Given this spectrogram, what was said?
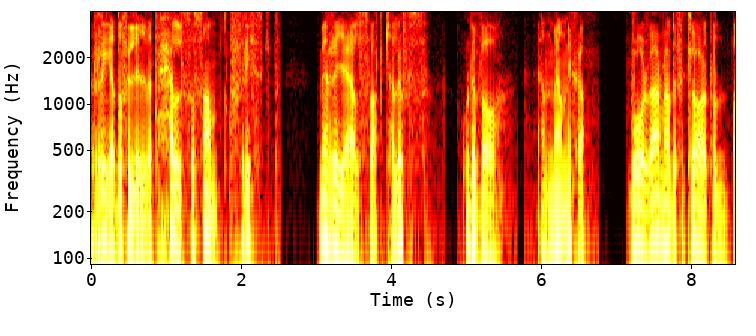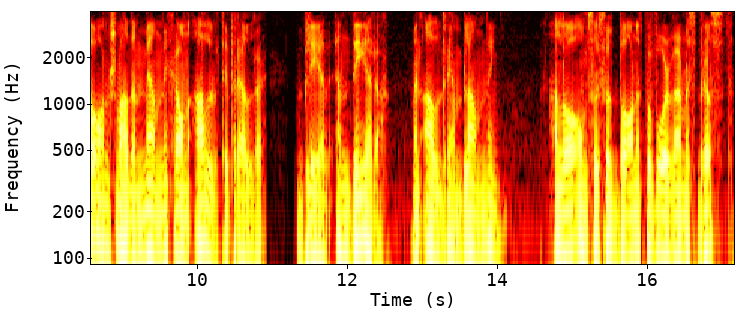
redo för livet, hälsosamt och friskt med en rejäl svart kalufs. Och det var en människa. Vårvärme hade förklarat att barn som hade en människa och en alv till föräldrar blev endera, men aldrig en blandning. Han la omsorgsfullt barnet på Vårvärmes bröst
